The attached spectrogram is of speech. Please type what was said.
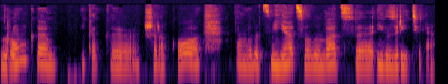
громко и как э, широко там будут смеяться, улыбаться их зрители.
